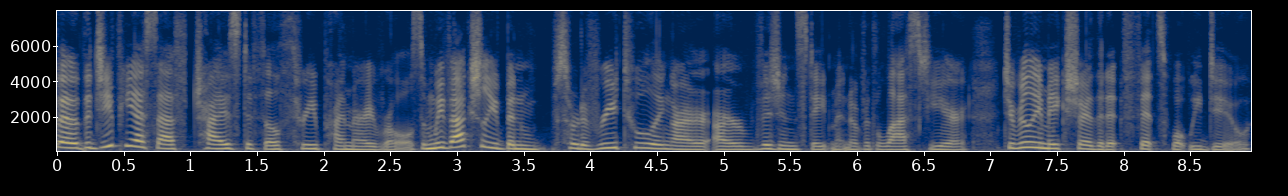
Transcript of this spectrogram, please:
So the GPSF tries to fill three primary roles, and we've actually been sort of retooling our, our vision statement over the last year to really make sure that it fits what we do.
